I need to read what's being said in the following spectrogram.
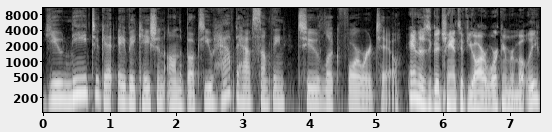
you need to get a vacation on the books. You have to have something to look forward to. And there's a good chance if you are working remotely,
